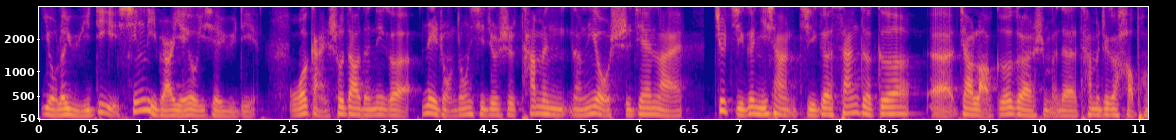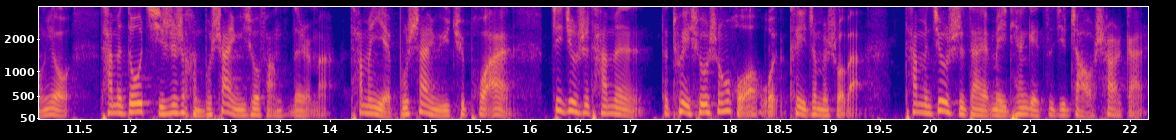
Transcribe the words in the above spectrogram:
有了余地，心里边也有一些余地。我感受到的那个那种东西，就是他们能有时间来，就几个，你想几个三个哥，呃，叫老哥哥什么的，他们这个好朋友，他们都其实是很不善于修房子的人嘛，他们也不善于去破案，这就是他们的退休生活，我可以这么说吧。他们就是在每天给自己找事儿干，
